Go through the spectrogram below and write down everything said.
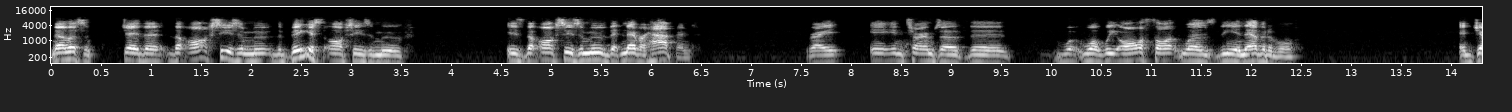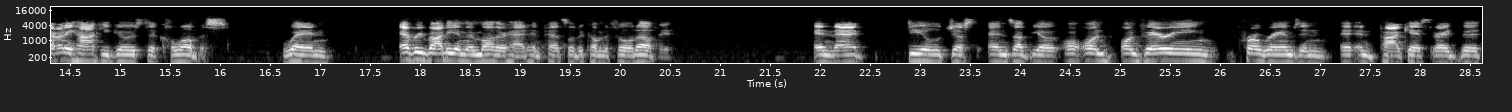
Now listen, Jay, the the off season move, the biggest off season move, is the off season move that never happened, right? In, in terms of the what, what we all thought was the inevitable, and Johnny Hockey goes to Columbus when everybody and their mother had him penciled to come to Philadelphia, and that deal just ends up, you know, on on varying programs and and podcasts, right? The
